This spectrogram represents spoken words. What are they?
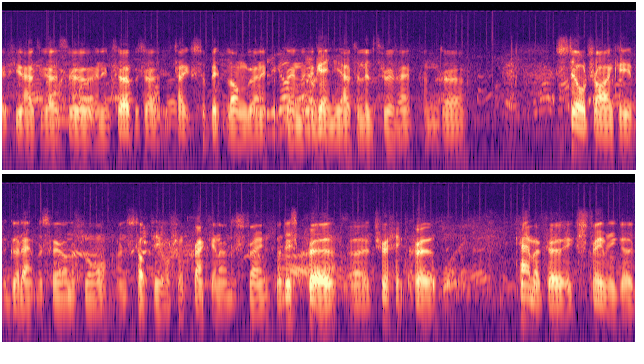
If you have to go through an interpreter, it takes a bit longer, and if, then again you have to live through that and uh, still try and keep a good atmosphere on the floor and stop people from cracking under strain. With this crew, a terrific crew, camera crew, extremely good,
